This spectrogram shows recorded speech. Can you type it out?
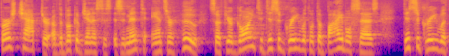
first chapter of the book of Genesis is meant to answer who. So if you're going to disagree with what the Bible says, disagree with,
